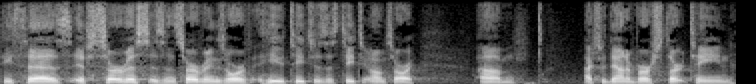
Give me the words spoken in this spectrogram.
he says, if service is in servings, or if he who teaches is teaching. Oh, I'm sorry. Um, actually, down in verse 13,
